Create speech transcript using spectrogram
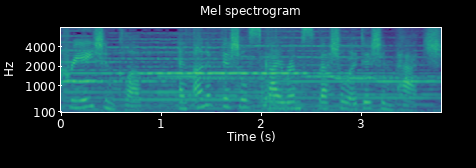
Creation Club, and unofficial Skyrim Special Edition patch.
